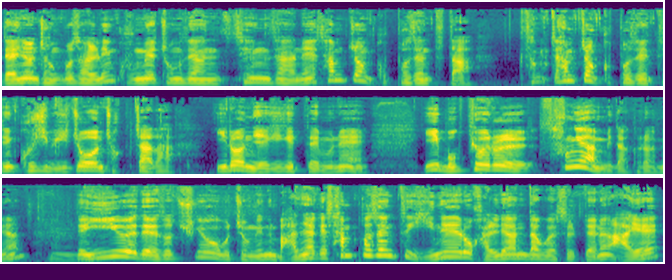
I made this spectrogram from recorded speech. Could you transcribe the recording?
내년 정부 살림 국내 총생 생산의 3.9%다. 3.9%인 92조 원 적자다. 이런 얘기이기 때문에 이 목표를 상회합니다. 그러면. 근데 이 이유에 대해서 추경호 부총리는 만약에 3% 이내로 관리한다고 했을 때는 아예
